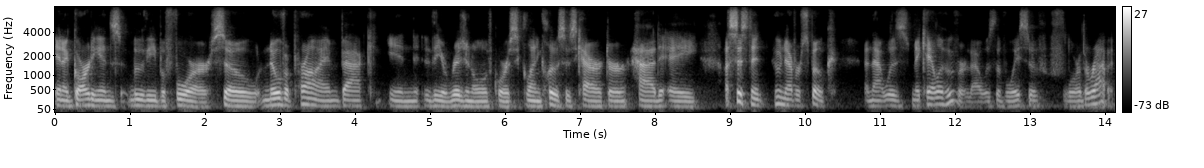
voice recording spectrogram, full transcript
in a Guardians movie before. So Nova Prime, back in the original, of course, Glenn Close's character had a assistant who never spoke, and that was Mikaela Hoover. That was the voice of Flora the Rabbit.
